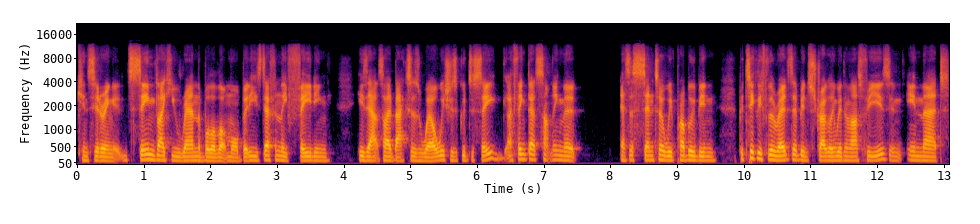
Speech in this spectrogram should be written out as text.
considering it seemed like he ran the ball a lot more, but he's definitely feeding his outside backs as well, which is good to see. I think that's something that as a center we've probably been particularly for the Reds they've been struggling with in the last few years in in that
